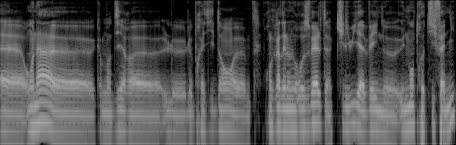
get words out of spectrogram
on a comment dire, le, président Franklin Delano Roosevelt qui, lui, avait une, une montre Tiffany.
